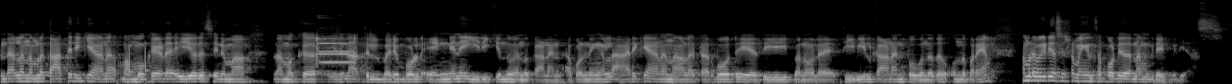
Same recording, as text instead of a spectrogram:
എന്തായാലും നമ്മൾ കാത്തിരിക്കുകയാണ്. മമ്മൂക്കയുടെ ഈ ഒരു സിനിമ നമുക്ക് ഇതിനകത്തിൽ വരുമ്പോൾ എങ്ങനെ ഇരിക്കുന്നു എന്ന് കാണാൻ. അപ്പോൾ നിങ്ങൾ ആരൊക്കെയാണ് നാളെ ടെർബോ ഈ പറഞ്ഞ പോലെ ടി വിയിൽ കാണാൻ പോകുന്നത്? ഒന്ന് പറയാം. നമ്മുടെ വീഡിയോസ് ഇഷ്ടമെങ്കിൽ സപ്പോർട്ട് ചെയ്ത് തരണം. Great medias.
